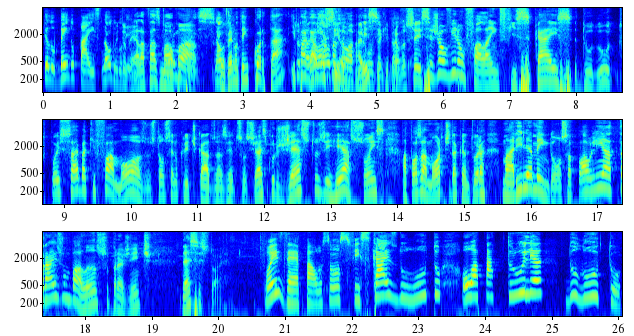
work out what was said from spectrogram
pelo bem do país, não do governo. Ela faz mal para o país. não o governo tem que cortar e Turma, pagar o deixa eu auxílio. fazer uma pergunta sim. aqui para vocês. Vocês já ouviram falar em fiscais do luto? Pois saiba que famosos estão sendo criticados nas redes sociais por gestos e reações após a morte da cantora Marília Mendonça. Paulinha, traz um balanço pra gente dessa história. Pois é, Paulo, são os fiscais do luto ou a patrulha do luto.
